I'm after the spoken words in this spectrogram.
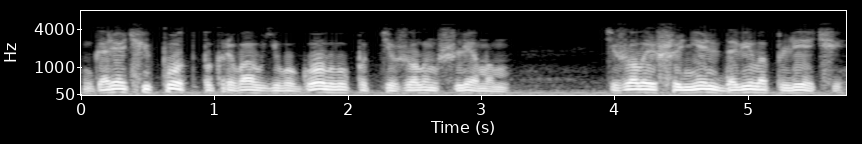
Горячий пот покрывал его голову под тяжелым шлемом. Тяжелая шинель давила плечи.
